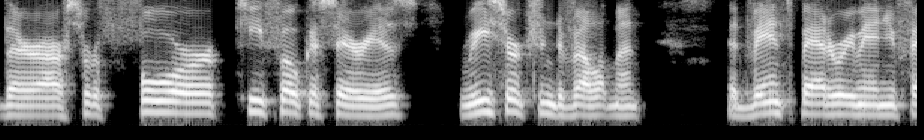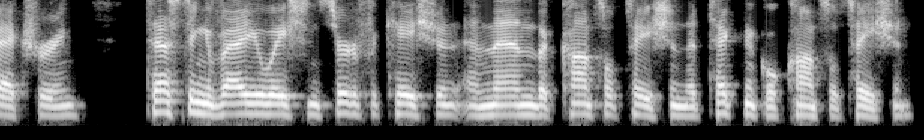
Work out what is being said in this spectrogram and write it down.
there are sort of four key focus areas: research and development, advanced battery manufacturing, testing, evaluation, certification, and then the consultation, the technical consultation.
